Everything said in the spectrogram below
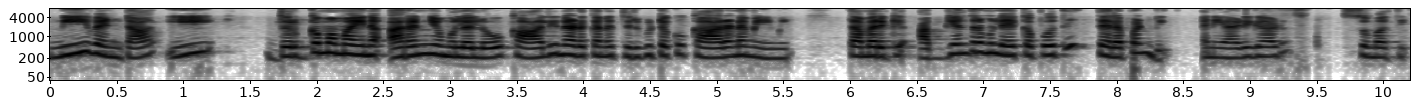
మీ వెంట ఈ దుర్గమమైన అరణ్యములలో కాలినడకన తిరుగుటకు కారణమేమి? తమరికి అభ్యంతరము లేకపోతే తెలపండి అని అడిగాడు సుమతి.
